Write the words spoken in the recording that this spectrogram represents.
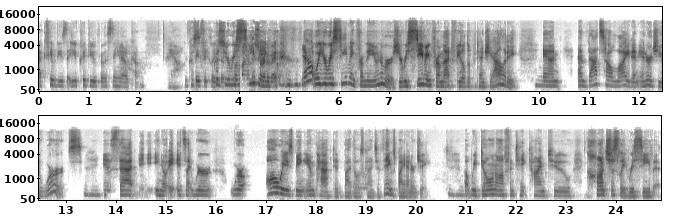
activities that you could do for the same outcome. Yeah because basically because you're the long and the short of it. yeah well you're receiving from the universe. You're receiving from that Mhm. field of potentiality. Mm, and and that's how light and energy works mhm, is that you know it, it's like we're we're always being impacted by those kinds of things by energy. Mhm, but we don't often take time to consciously receive it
